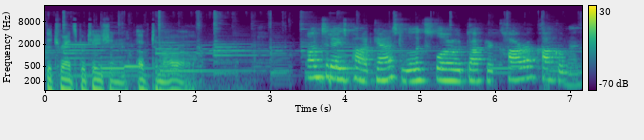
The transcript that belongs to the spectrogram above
the transportation of tomorrow. On today's podcast, we'll explore with Dr. Kara Kockelman,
